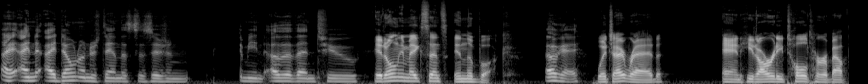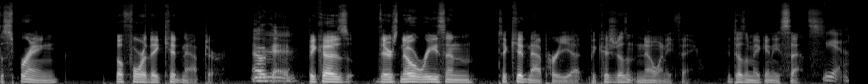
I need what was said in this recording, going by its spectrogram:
I, I I don't understand this decision. I mean, other than to It only makes sense in the book, okay, which I read, and he'd already told her about the spring before they kidnapped her. okay, mm. Because there's no reason to kidnap her yet because she doesn't know anything. It doesn't make any sense. Yeah.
